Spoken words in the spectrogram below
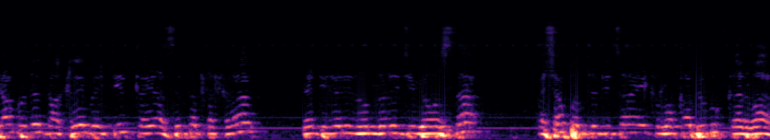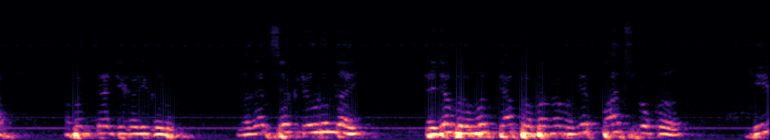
त्यामध्ये दाखले मिळतील काही असेल तर तक्रार त्या ठिकाणी नोंदणीची व्यवस्था अशा पद्धतीचा एक लोकाभिमुख कारभार आपण त्या ठिकाणी करू. नगरसेवक निवडून जाईल. त्याच्याबरोबर त्या प्रभागामध्ये पाच लोक ही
